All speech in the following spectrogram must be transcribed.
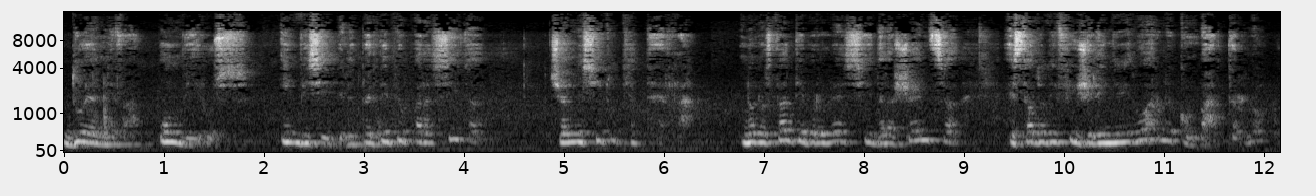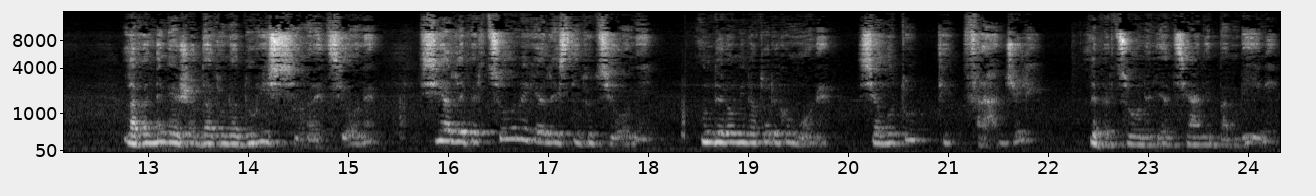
Due anni fa un virus invisibile, per di più parassita, ci ha messi tutti a terra. Nonostante i progressi della scienza è stato difficile individuarlo e combatterlo. La pandemia ci ha dato una durissima lezione, sia alle persone che alle istituzioni. Un denominatore comune, siamo tutti fragili. Le persone, gli anziani, i bambini,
